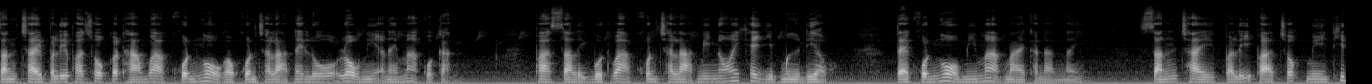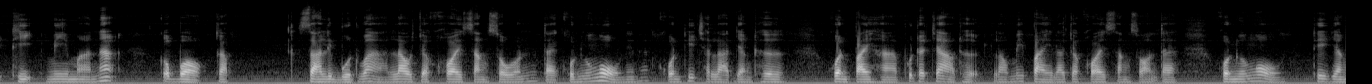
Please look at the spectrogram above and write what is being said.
สัญชัยปริพาชกก็ถามว่าคนโง่กับคนฉลาดในโลโลกนี้อันไหนมากกว่ากัน พระสารีบุตรว่าคนฉลาดมีน้อยแค่หยิบมือเดียว แต่คนโง่มีมากมายขนาดไหน สัญชัยปริพาชกมีทิฏฐิมีมานะ ก็บอกกับสารีบุตรว่าเราจะคอยสั่งสอนแต่คนโง่ๆเนี่ยนะคนที่ฉลาดอย่างเธอ ควรไปหาพุทธเจ้าเถอะ เราไม่ไปเราจะคอยสั่งสอนแต่คนโง่ๆที่ยัง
